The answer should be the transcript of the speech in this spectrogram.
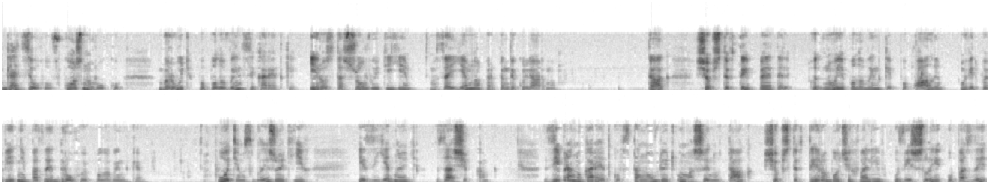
Для цього в кожну руку беруть по половинці каретки і розташовують її взаємно перпендикулярно, так, щоб штифти петель одної половинки попали у відповідні пази другої половинки. Потім зближують їх і з'єднують защіпками. Зібрану каретку встановлюють у машину так, щоб штифти робочих валів увійшли у пази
